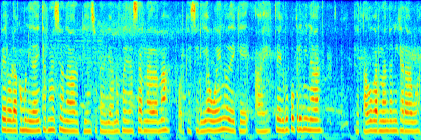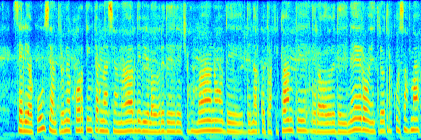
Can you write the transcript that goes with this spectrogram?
Pero la comunidad internacional pienso que ya no puede hacer nada más, porque sería bueno de que a este grupo criminal que está gobernando Nicaragua se le acuse ante una corte internacional de violadores de derechos humanos, de, narcotraficantes, de lavadores de dinero, entre otras cosas más.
